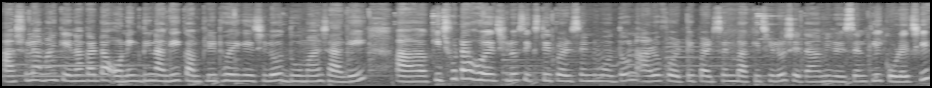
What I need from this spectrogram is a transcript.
আসলে আমার কেনাকাটা অনেক দিন আগেই কমপ্লিট হয়ে গেছিল, দু মাস আগেই। কিছুটা হয়েছিল সিক্সটি পার্সেন্ট মতন আরও ফোরটি পার্সেন্ট বাকি ছিল, সেটা আমি রিসেন্টলি করেছি।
